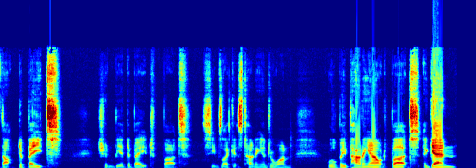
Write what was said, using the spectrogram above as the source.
that debate, shouldn't be a debate, but seems like it's turning into one, will be panning out. But again,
